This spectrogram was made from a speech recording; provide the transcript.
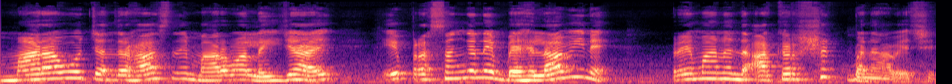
મારાઓ ચંદ્રહાસને મારવા લઈ જાય એ પ્રસંગને બહેલાવીને પ્રેમાનંદ આકર્ષક બનાવે છે.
